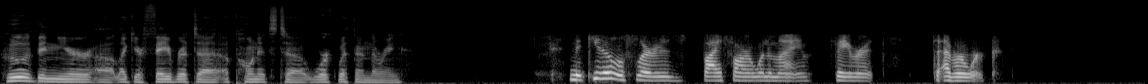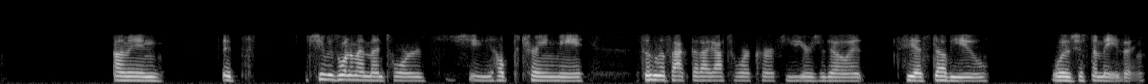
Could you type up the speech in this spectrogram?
Who have been your uh, like your favorite uh, opponents to work with in the ring? Nikita Lafleur is by far one of my favorites to ever work. I mean, it's she was one of my mentors. She helped train me. So the fact that I got to work her a few years ago at CSW was just amazing.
